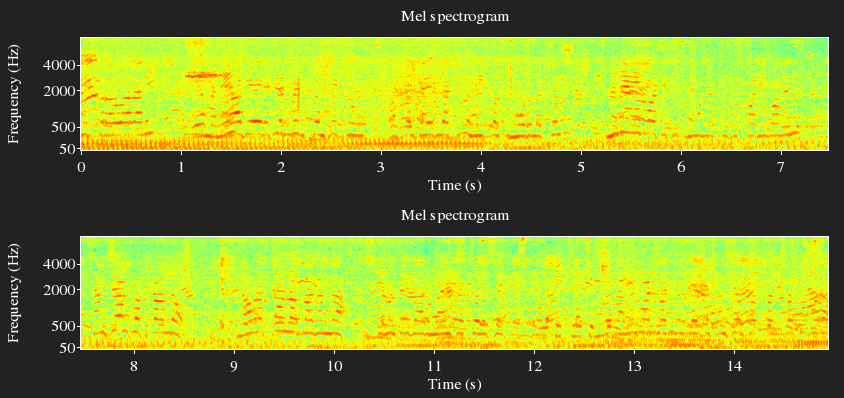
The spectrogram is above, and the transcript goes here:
తీసుకురావాలని ఏమని? రిటైర్మెంట్ బెనిఫిట్ ఒక్కరికి ఐదు లక్షలు హెల్పర్స్ మూడు లక్షలు మినీ అంగన్వాడీకి మూడు లక్షల రూపాయలు ఇవ్వాలని సంక్షేమ పథకాల్లో నవరత్నాల్లో భాగంగా ముఖ్యమంత్రి గారు వర్కర్లకు సంక్షేమ పథకాలు కూడా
